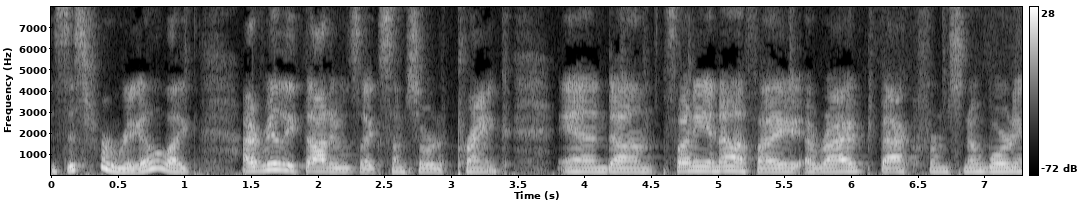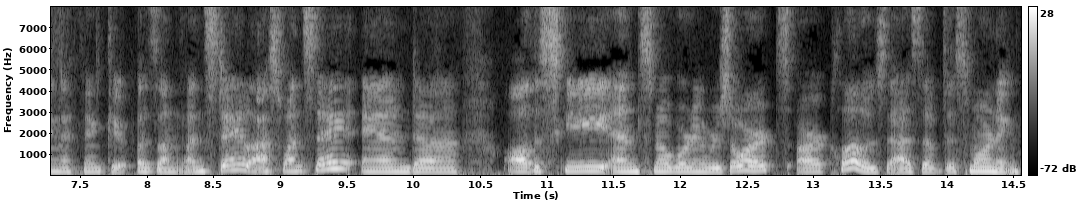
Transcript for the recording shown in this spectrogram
is this for real? Like, I really thought it was like some sort of prank. And um, funny enough, I arrived back from snowboarding, I think it was on Wednesday, last Wednesday, and uh, all the ski and snowboarding resorts are closed as of this morning.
